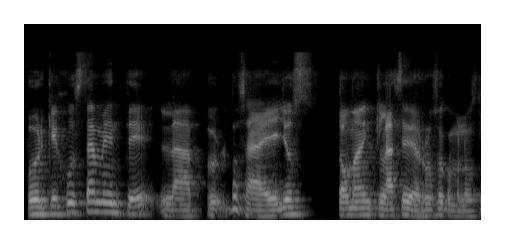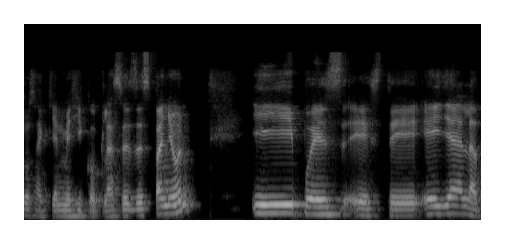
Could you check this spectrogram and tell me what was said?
porque justamente la, o sea, ellos toman clase de ruso como nosotros aquí en México, clases de español, y pues, este, ella, la,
